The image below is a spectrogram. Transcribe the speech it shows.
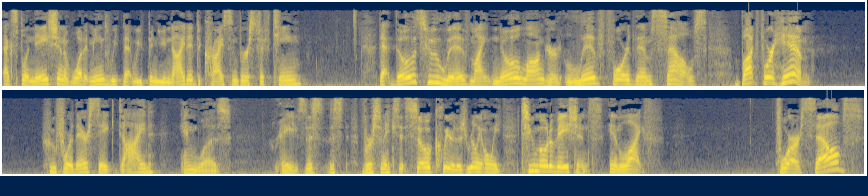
explanation of what it means we, that we've been united to Christ in verse 15. That those who live might no longer live for themselves, but for Him who for their sake died and was raised. This, this verse makes it so clear. There's really only two motivations in life. For ourselves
